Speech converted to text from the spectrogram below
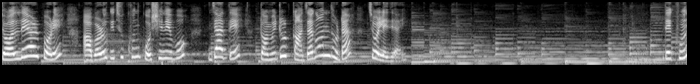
জল দেওয়ার পরে আবারও কিছুক্ষণ কষে নেব, যাতে টমেটোর কাঁচা গন্ধটা চলে যায়। দেখুন,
